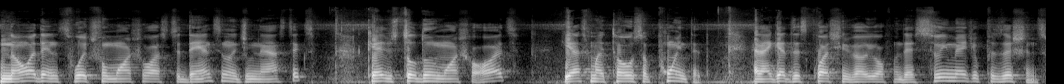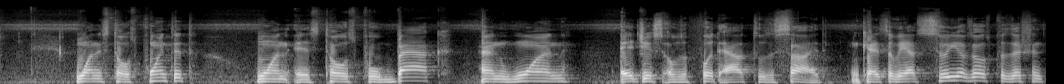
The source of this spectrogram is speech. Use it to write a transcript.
No, I didn't switch from martial arts to dancing or gymnastics. Okay, we're still doing martial arts. Yes, my toes are pointed. And I get this question very often. There's three major positions. One is toes pointed, one is toes pulled back, and one edges of the foot out to the side. Okay, so we have three of those positions,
